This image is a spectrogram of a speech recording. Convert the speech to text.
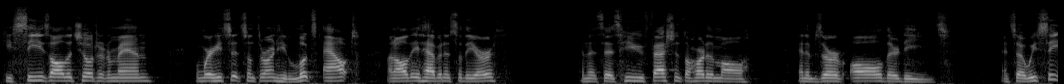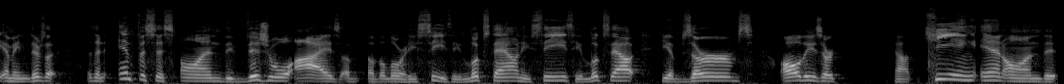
he sees all the children of man. From where he sits on throne, he looks out on all the inhabitants of the earth. And it says, He who fashions the heart of them all and observe all their deeds. And so we see, I mean, there's a, there's an emphasis on the visual eyes of, of the Lord. He sees, he looks down, he sees, he looks out, he observes. All these are uh, keying in on the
